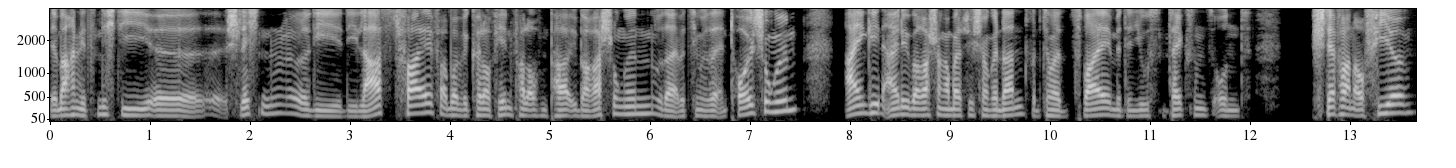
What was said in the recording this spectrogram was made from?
Wir machen jetzt nicht die äh, schlechten oder die, die Last Five, aber wir können auf jeden Fall auf ein paar Überraschungen oder beziehungsweise Enttäuschungen eingehen. Eine Überraschung haben wir natürlich schon genannt, beziehungsweise zwei mit den Houston Texans und Stefan auf vier.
